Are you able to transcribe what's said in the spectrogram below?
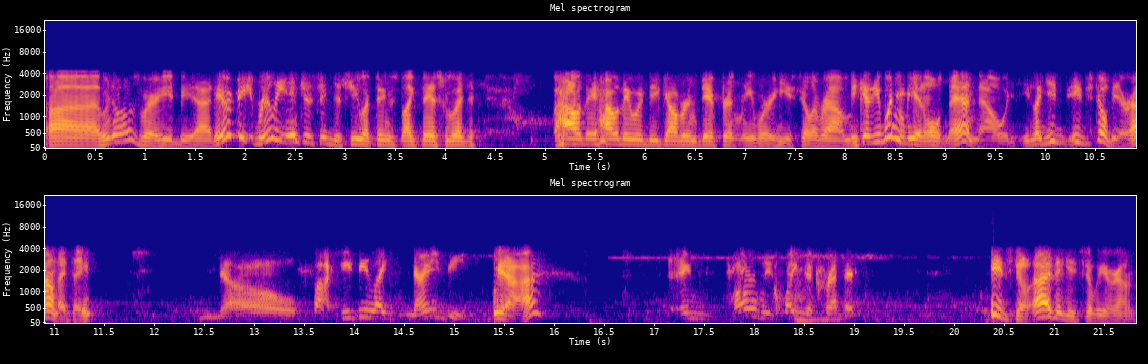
Uh, who knows where he'd be at? It would be really interesting to see what things like this would, how they how they would be governed differently were he still around. Because he wouldn't be an old man now. Would he? Like he'd, he'd still be around, I think. No, fuck, he'd be like ninety Yeah, and probably quite decrepit. he'd still. I think he'd still be around.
